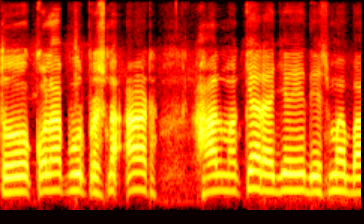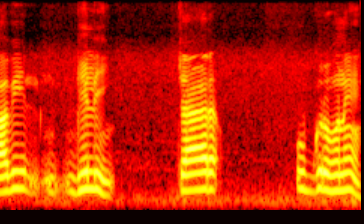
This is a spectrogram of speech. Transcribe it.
તો કોલ્હાપુર પ્રશ્ન આઠ. હાલમાં કયા રાજ્યએ દેશમાં બાવી ગીલી ચાર ઉપગ્રહોને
